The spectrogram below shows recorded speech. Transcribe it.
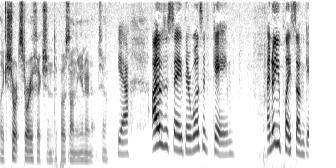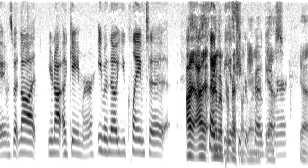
like short story fiction to post on the internet too. Yeah. I was to say there was a game. I know you play some games, but not you're not a gamer, even though you claim to I, I to a be a professional secret gamer. pro Yes. gamer. Yeah.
